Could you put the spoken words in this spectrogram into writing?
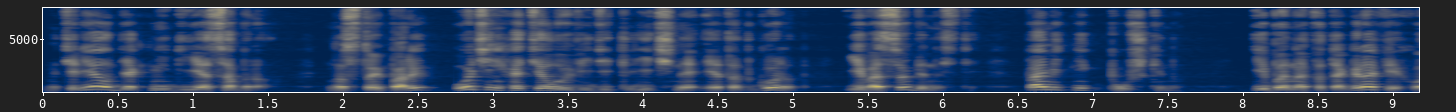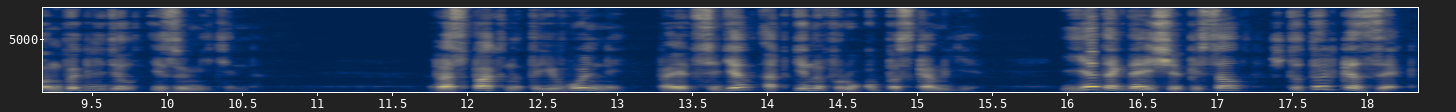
Материал для книги я собрал, но с той поры очень хотел увидеть лично этот город и в особенности памятник Пушкину, ибо на фотографиях он выглядел изумительно. Распахнутый и вольный, Поэт сидел, откинув руку по скамье. я тогда еще писал, что только зэк,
